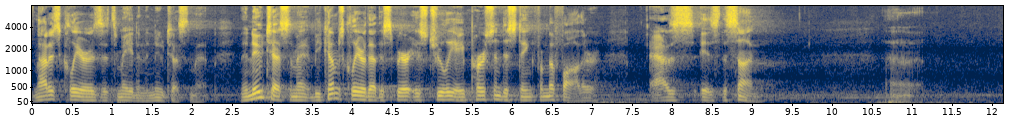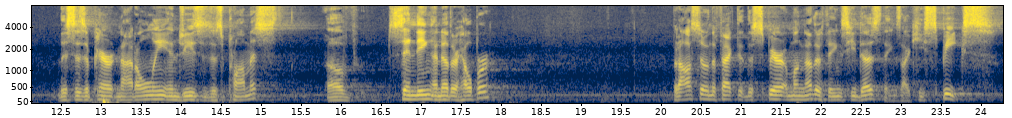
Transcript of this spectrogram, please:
Not as clear as it's made in the New Testament. The New Testament, it becomes clear that the Spirit is truly a person distinct from the Father, as is the Son. Uh, this is apparent not only in Jesus' promise of sending another helper, but also in the fact that the Spirit, among other things, He does things like He speaks.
